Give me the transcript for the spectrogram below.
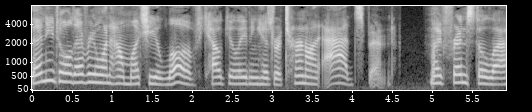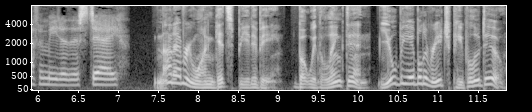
Then he told everyone how much he loved calculating his return on ad spend. My friends still laugh at me to this day. Not everyone gets B2B, but with LinkedIn, you'll be able to reach people who do.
